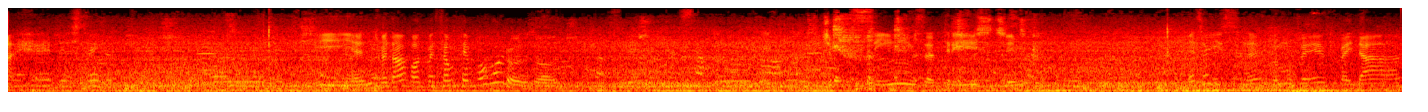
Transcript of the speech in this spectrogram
I hate this thing. E a gente vai dar uma volta, vai ser um tempo horroroso. Tipo cinza, triste. Mas é isso, né? Vamos ver o que vai dar.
